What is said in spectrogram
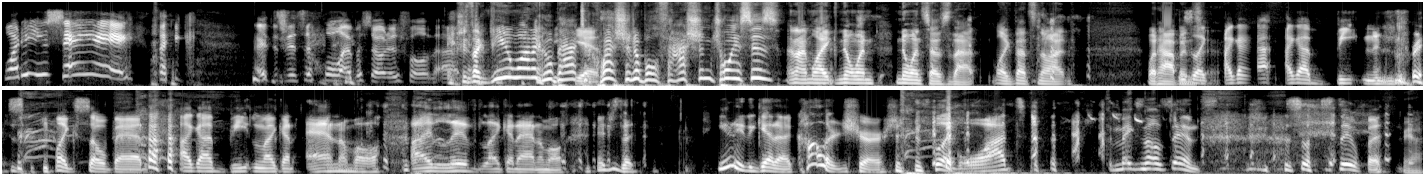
what are you saying? Like it's, this whole episode is full of that. She's like, "Do you want to go back to questionable fashion choices?" And I'm like, "No one, no one says that. Like, that's not what happens." He's like, I got, I got beaten in prison, like so bad. I got beaten like an animal. I lived like an animal. And she's like, you need to get a collared shirt. It's like what? It makes no sense. It's so stupid. yeah.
